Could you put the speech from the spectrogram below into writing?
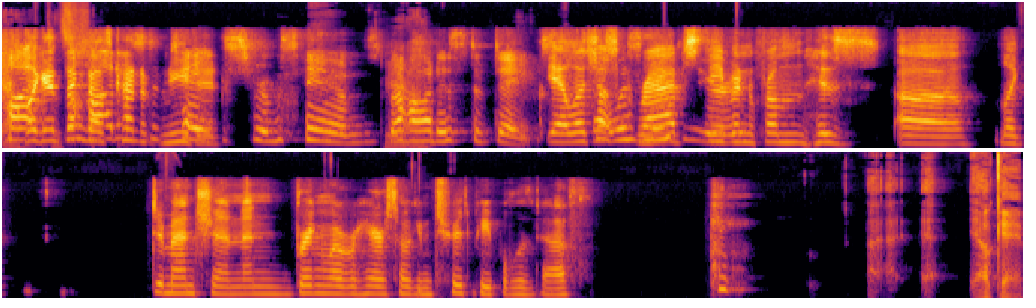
Hot- Like, I think that's kind hottest of needed. Takes from Sam's, the Yeah. hottest of takes. Yeah, let's That just was grab nuclear. Steven from his uh like dimension and bring him over here so he can shoot people to death. Okay.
